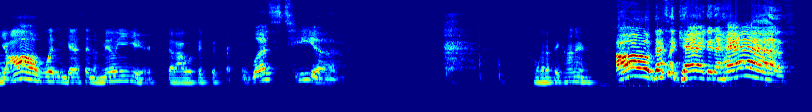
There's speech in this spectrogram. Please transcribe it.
y'all wouldn't guess in a million years that I would pick this person. What's Tia? I'm gonna pick Hunter. Oh, that's a gag and a half.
